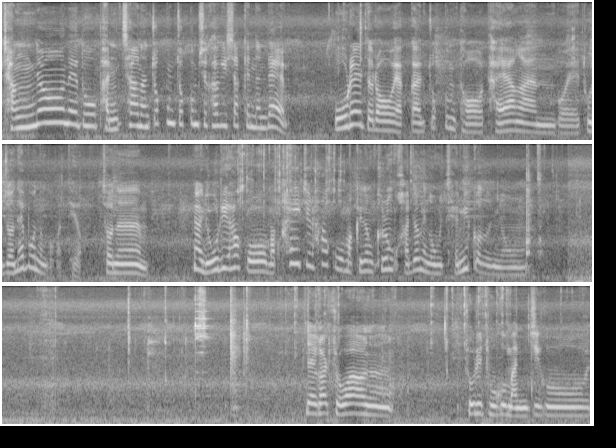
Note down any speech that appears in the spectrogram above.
작년에도 반찬은 조금 조금씩 하기 시작했는데 올해 들어 약간 조금 더 다양한 거에 도전해보는 것 같아요. 저는 그냥 요리하고 막 칼질하고 막 그냥 그런 과정이 너무 재밌거든요. 내가 좋아하는 조리 도구 만지고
